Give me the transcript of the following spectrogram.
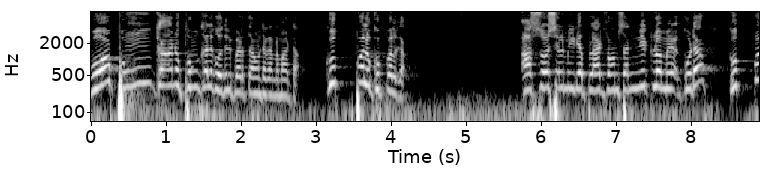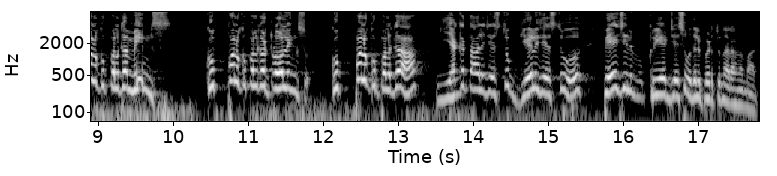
ఓ పుంకాను పుంకలుగా వదిలిపెడతా ఉంటారన్నమాట. కుప్పలు కుప్పలుగా. ఆ సోషల్ మీడియా ప్లాట్ఫామ్స్ అన్నిట్లో కూడా కుప్పలు కుప్పలుగా మీమ్స్ కుప్పలు కుప్పలుగా ట్రోలింగ్స్ కుప్పలు కుప్పలుగా ఎగతాళి చేస్తూ గేలు చేస్తూ పేజీలు క్రియేట్ చేసి వదిలిపెడుతున్నారు అన్నమాట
